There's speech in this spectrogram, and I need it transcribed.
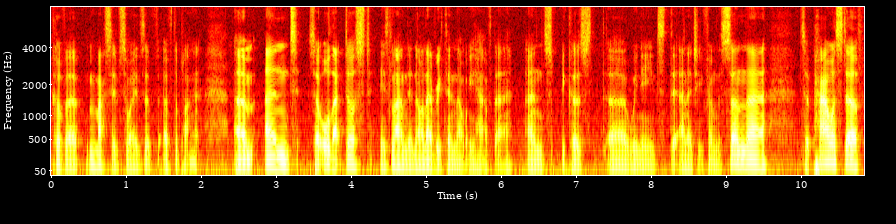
cover massive swathes of, of the planet. Um, and so all that dust is landing on everything that we have there. And because uh, we need the energy from the sun there to power stuff,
